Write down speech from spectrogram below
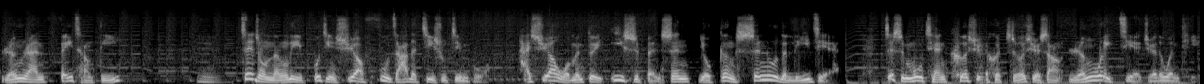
仍然非常低。嗯，这种能力不仅需要复杂的技术进步，还需要我们对意识本身有更深入的理解。这是目前科学和哲学上仍未解决的问题。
